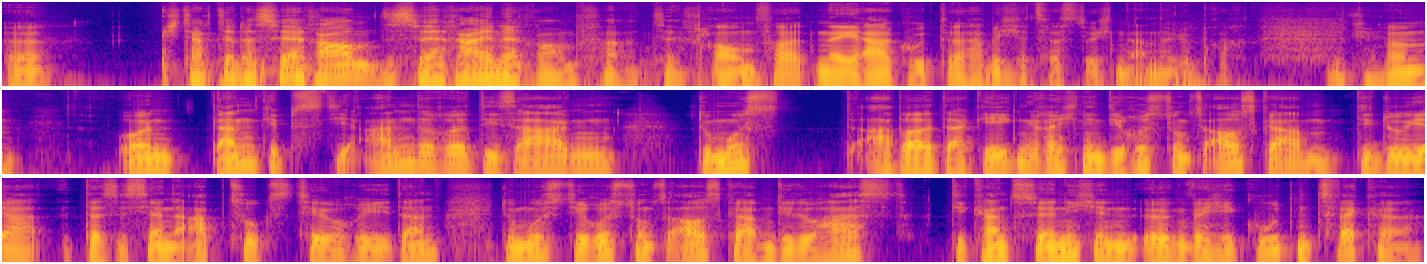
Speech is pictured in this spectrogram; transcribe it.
äh, Ich dachte, das wäre Raum, das wäre reine Raumfahrt. Teflon. Raumfahrt, naja, gut, da habe ich jetzt was durcheinander gebracht. Okay. Ähm, und dann gibt es die andere, die sagen, du musst aber dagegen rechnen, die Rüstungsausgaben, die du ja, das ist ja eine Abzugstheorie dann, du musst die Rüstungsausgaben, die du hast, die kannst du ja nicht in irgendwelche guten Zwecke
